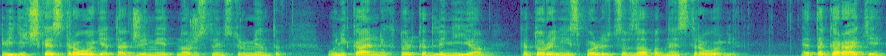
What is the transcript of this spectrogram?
Ведическая астрология также имеет множество инструментов, уникальных только для нее, которые не используются в западной астрологии. Это караки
